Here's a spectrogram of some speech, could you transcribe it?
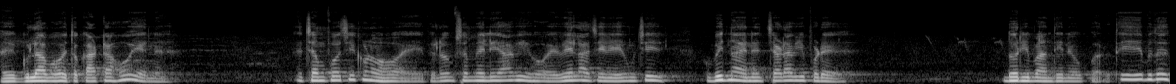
હવે ગુલાબ હોય તો કાંટા હોય એને. ચંપો ચીકણો હોય, પેલો સમેલી આવી હોય, વેલા જેવી ઊંચી ઊભી જ ના એને ચડાવવી પડે. દોરી બાંધીને ઉપર. તો એ બધું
